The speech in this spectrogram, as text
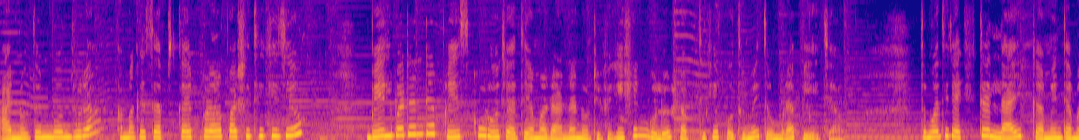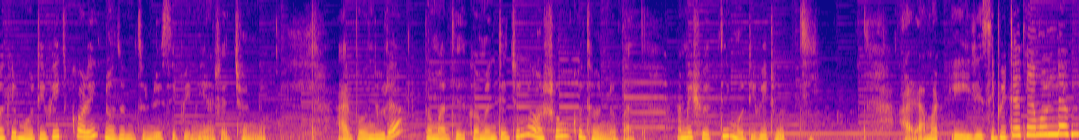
আর নতুন বন্ধুরা, আমাকে সাবস্ক্রাইব করার পাশে থেকে যেও। বেল বাটনটা প্রেস করো, যাতে আমার রান্নার নোটিফিকেশনগুলো সব থেকে প্রথমে তোমরা পেয়ে যাও। তোমাদের এক একটা লাইক কমেন্ট আমাকে মোটিভেট করে নতুন নতুন রেসিপি নিয়ে আসার জন্য। আর বন্ধুরা, তোমাদের কমেন্টের জন্য অসংখ্য ধন্যবাদ। আমি সত্যি মোটিভেট হচ্ছি। আর আমার এই রেসিপিটা কেমন লাগল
